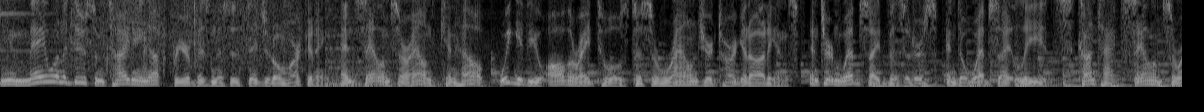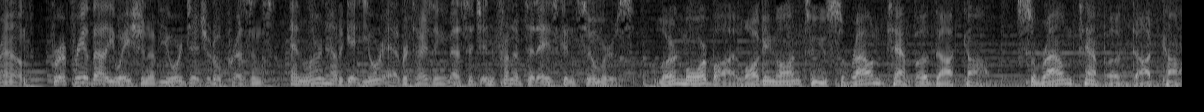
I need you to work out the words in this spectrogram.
You may want to do some tidying up for your business's digital marketing, and Salem Surround can help. We give you all the right tools to surround your target audience and turn website visitors into website leads. Contact Salem Surround for a free evaluation of your digital presence and learn how to get your advertising message in front of today's consumers. Learn more by logging on to surroundtampa.com. Surroundtampa.com,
